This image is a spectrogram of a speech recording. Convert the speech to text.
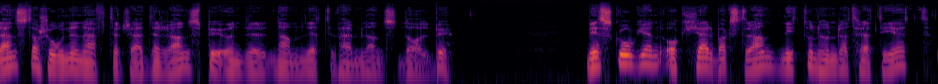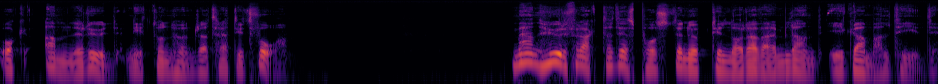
Den stationen efterträdde Ransby under namnet Värmlands Dalby. Med skogen och Kärrbackstrand 1931 och Amnerud 1932. Men hur fraktades posten upp till norra Värmland i gammal tid?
